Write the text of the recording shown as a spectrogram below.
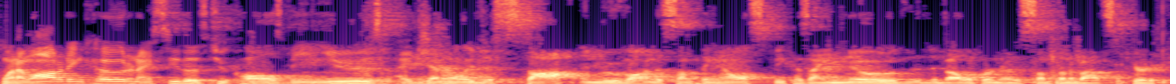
When I'm auditing code and I see those two calls being used, I generally just stop and move on to something else because I know the developer knows something about security.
